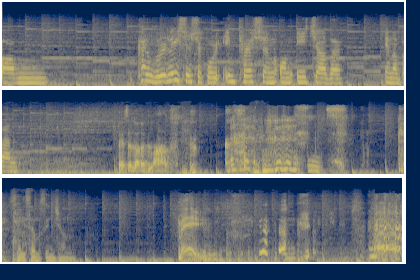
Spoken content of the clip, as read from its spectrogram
um, kind of relationship or impression on each other in a band there's a lot of love Say something, John. Me? uh,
